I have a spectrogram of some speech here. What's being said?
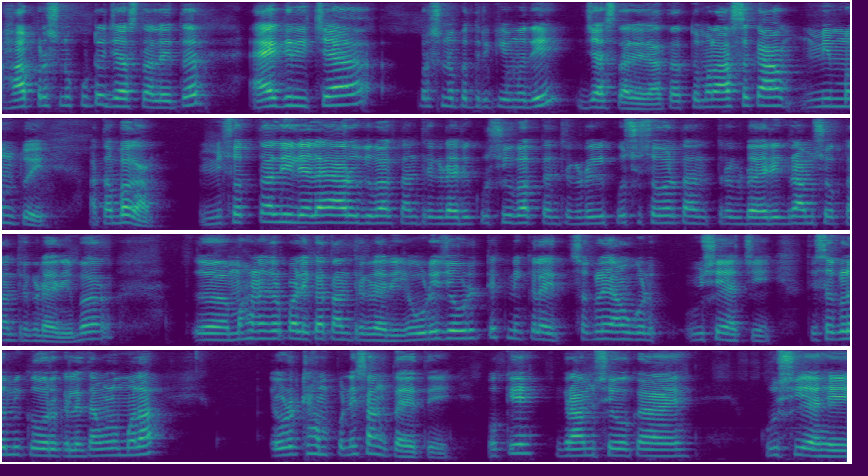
हा प्रश्न कुठं जास्त आला आहे तर ॲग्रीच्या प्रश्नपत्रिकेमध्ये जास्त आलेला आहे. आता तुम्हाला असं का मी म्हणतोय? आता बघा मी स्वतः लिहिलेला आहे आरोग्य विभाग तांत्रिक डायरी कृषी विभाग तांत्रिक डायरी पशुसंवर तांत्रिक डायरी ग्रामसेवक तांत्रिक डायरी. बरं महानगरपालिका तांत्रिक डायरी. एवढे जेवढे टेक्निकल आहेत सगळे अवघड विषयाचे ते सगळं मी कव्हर केलं त्यामुळे मला एवढं ठामपणे सांगता येते. ओके? ग्रामसेवक आहे कृषी आहे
